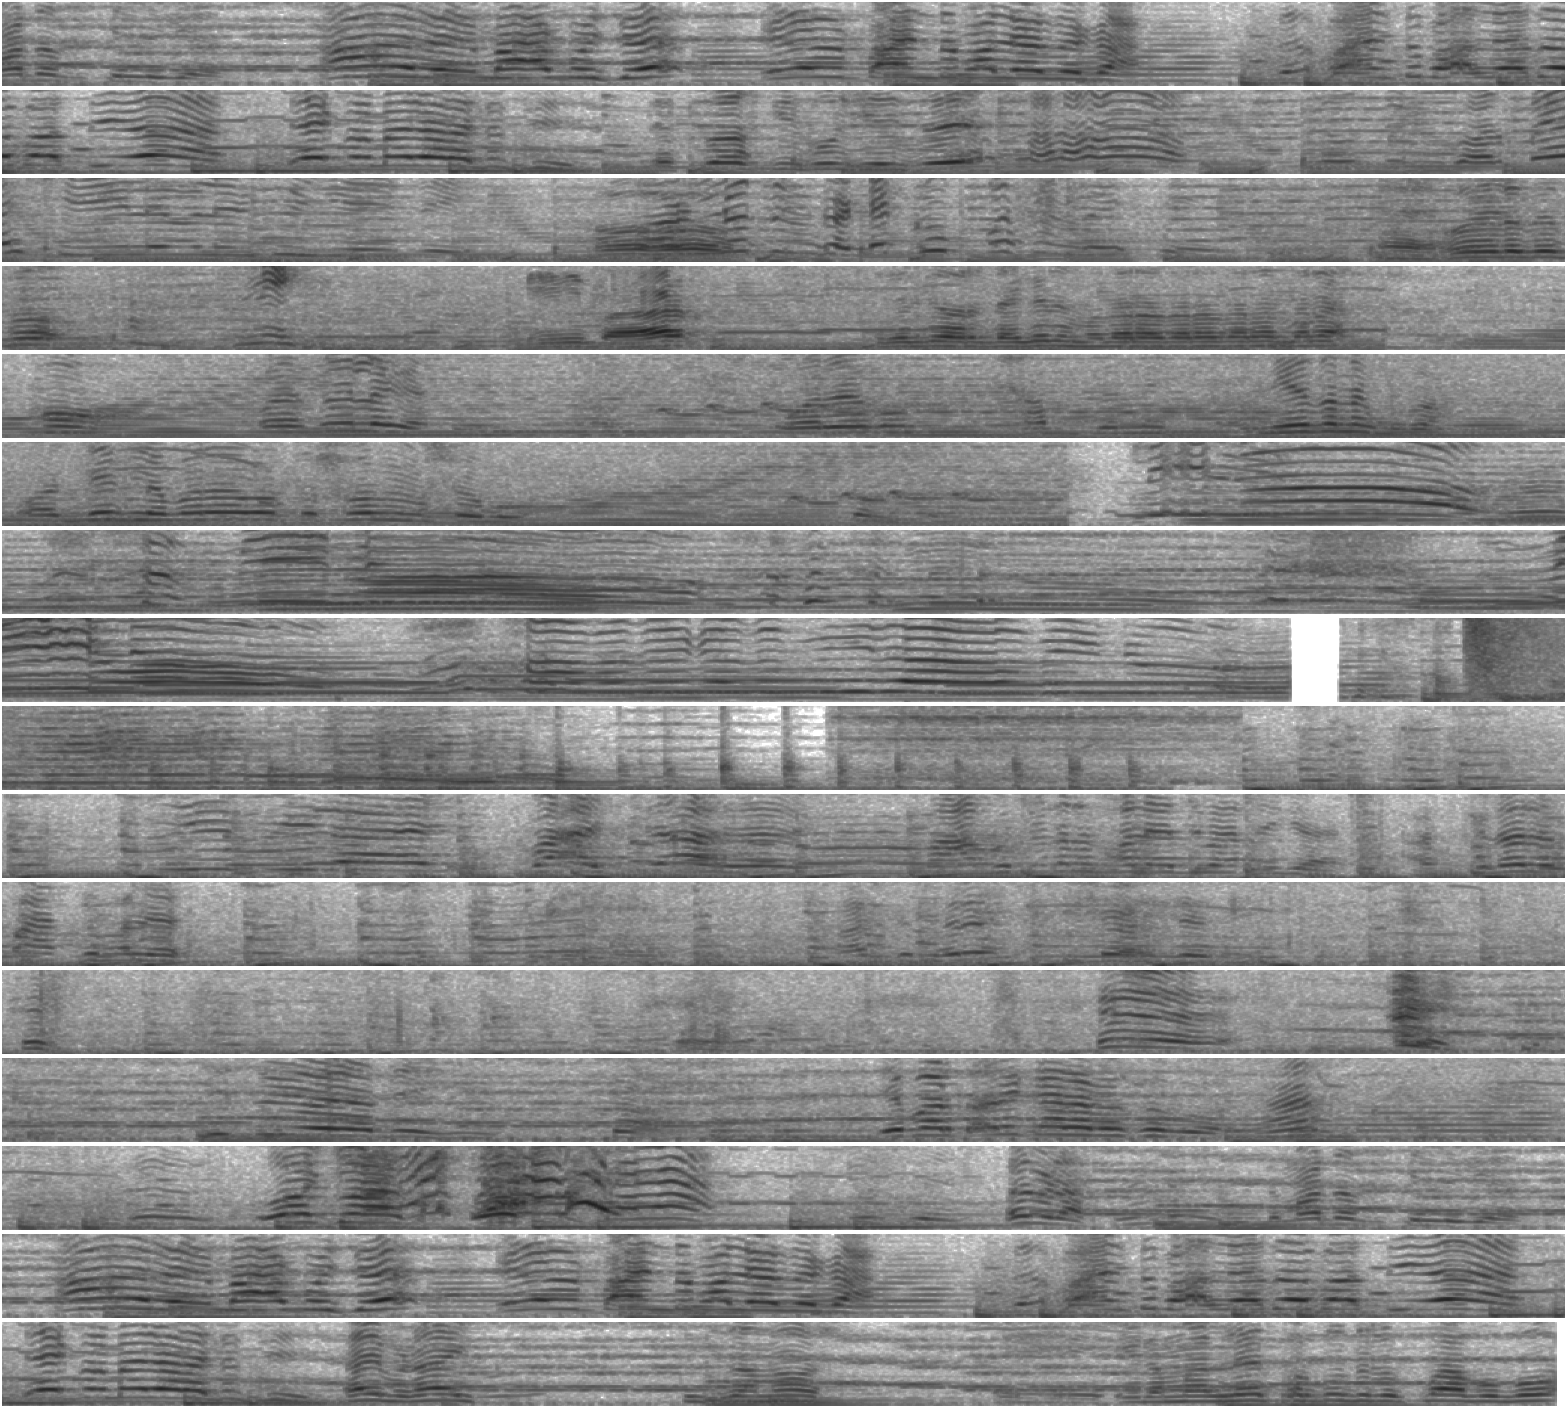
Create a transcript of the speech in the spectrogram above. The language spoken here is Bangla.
মাথা স্কিল লেগে আরে মা কইছে এটা পানিতে ফালিয়া জায়গা পানিতে ফালিয়া দেবা দিয়ে একবার মেরে রাখতেছি দেখছস কি এসে নতুন ঘর পেয়ে সেই লেভেলের খুশি হয়েছে হ্যাঁ, হ্যাঁ। নতুন ঘরটা খুব পছন্দ হয়েছে হ্যাঁ ওইটা দে তো নে। এইবার এটা যে ওর দেখে দেবো দাঁড়া দাঁড়া দাঁড়া দাঁড়া। হ ওরা চলে গেছে। ওরা এখন সাবধানে নিয়ে যান বুকা ওর দেখলে পরে আবার তো সর্বনাশ হব চলো চলো। মিনু! মিনু মিনু! কিছুই হয় না দেখি এবার তারে কারা বাঁচাবো হ্যাঁ ওই মাথা স্কিল লেগে আরে মা কইছে এটা পানিতে ফালিয়া জায়গা পানিতে ফালিয়া দেবা দিয়ে একবার মেরে রাখতেছি এই এই, ঠিক জানোস এটা মারলে তোর কত লোক পাবো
